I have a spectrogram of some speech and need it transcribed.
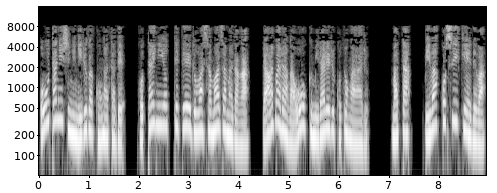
大谷市に似るが小型で、個体によって程度は様々だが、ラーバラが多く見られることがある。また、琵琶湖水系では、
